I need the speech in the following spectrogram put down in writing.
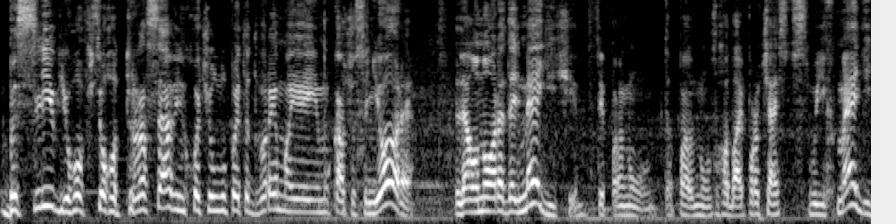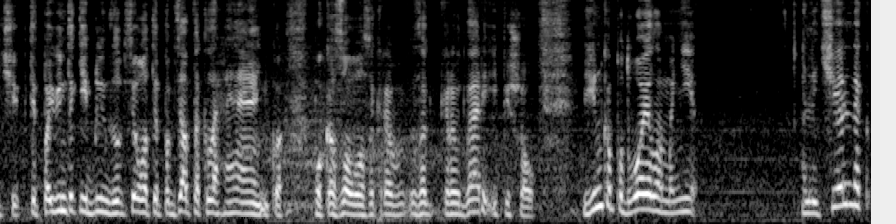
без слів, його всього трасе, він хоче лупити дверима, я йому кажу, сеньоре, Леоноре дель Медічі, типу, ну, типу, ну, згадай про честь своїх Медічі. Типу, він такий, блін, за всього типу, взяв так легенько, показово закрив, закрив двері і пішов. Жінка подвоїла мені лічильник,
